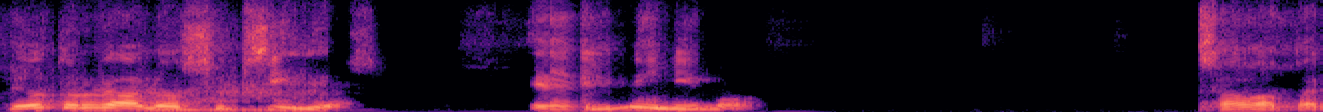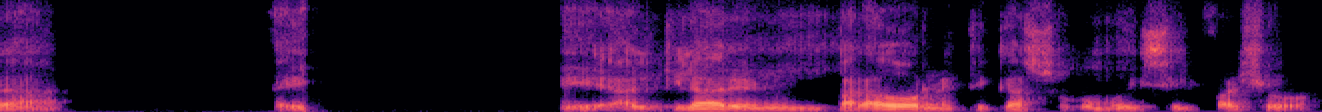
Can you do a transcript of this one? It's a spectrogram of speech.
le otorgaba los subsidios, el mínimo usaba para eh, alquilar en un parador, en este caso, como dice el fallo,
